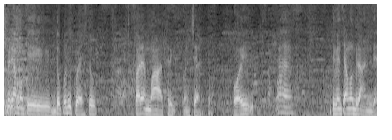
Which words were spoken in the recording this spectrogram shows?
Speriamo che dopo di questo faremo altri concerti, poi eh, diventiamo grandi.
